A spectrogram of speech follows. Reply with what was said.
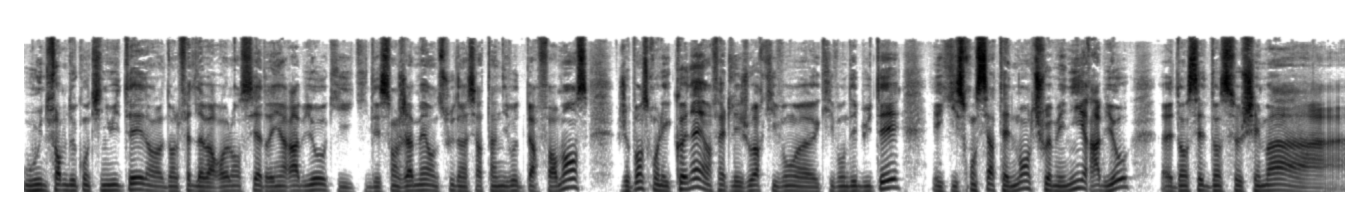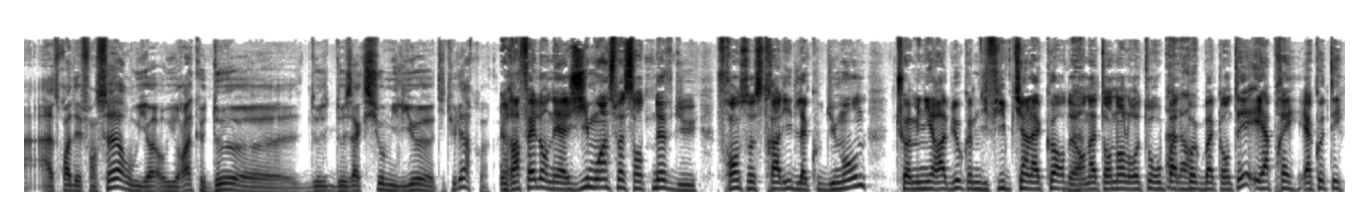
ou une forme de continuité dans, dans le fait d'avoir relancé Adrien Rabiot qui, qui descend jamais en dessous d'un certain niveau de performance. Je pense qu'on les connaît en fait les joueurs qui vont qui vont débuter et qui seront certainement Chouameni, Rabiot dans cette dans ce schéma à, trois défenseurs où il y, aura que deux, deux, deux milieu titulaires quoi. Raphaël, on est à J-69 du France-Australie de la Coupe du Monde. Chouameni Rabiot comme dit Philippe tient la corde bah. en attendant le retour ou pas de Pogba Kanté et après et à côté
